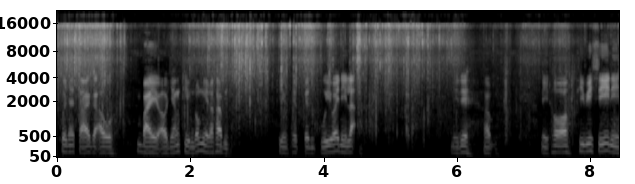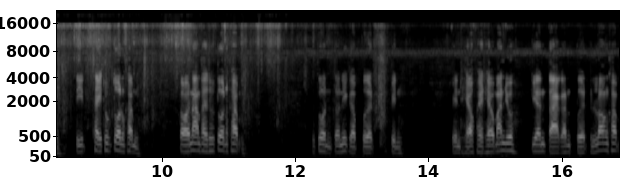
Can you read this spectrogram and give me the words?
เพื่อนสายก็เอาใบเอาหยังทิมลงนี่แหละครับ ทีมเพชรเป็นปุ๋ยไว้นี่ละนี่เด้ครับ นี่ทอ PVC นี่ ติดใส่ทุกต้นครับนี่ต่อน้ำใส่ทุกต้นครับทุกต้นตอนนี้ก็เปิดเป็นเป็นแถวไผ่แถวมันอยู่เปลี่ยนตากันเปิดเป็นร่องครับ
